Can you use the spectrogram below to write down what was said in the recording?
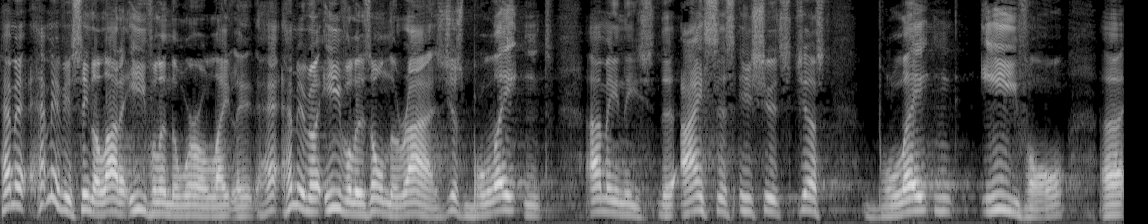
How many, how many of you seen a lot of evil in the world lately? How, many of evil is on the rise? Just blatant. I mean, these, the ISIS issue, it's just blatant evil uh,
